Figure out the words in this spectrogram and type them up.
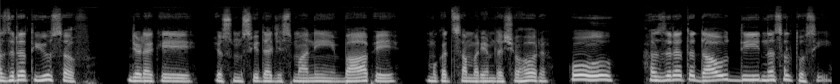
ਹਜ਼ਰਤ ਯੂਸਫ, ਜਿਹੜਾ ਕਿ ਯਿਸੂ ਮਸੀਹ ਦਾ ਜਿਸਮਾਨੀ ਬਾਪ ਹੈ ਮੁਕੱਦਸਾ ਮਰੀਮ ਦਾ ਸ਼ੋਹਰ, ਉਹ ਹਜ਼ਰਤ ਦਾਊਦ ਦੀ ਨਸਲ ਤੋਂ ਸੀ।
